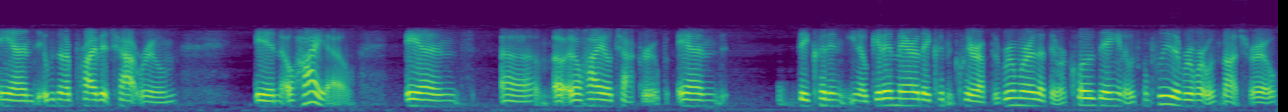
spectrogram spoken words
And it was in a private chat room in ohio. And um, an ohio chat group. And they couldn't, you know, get in there. They couldn't clear up the rumor that they were closing, and it was completely a rumor. It was not true.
